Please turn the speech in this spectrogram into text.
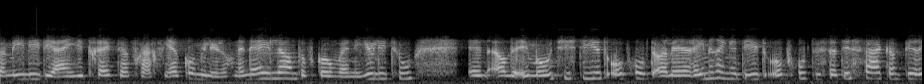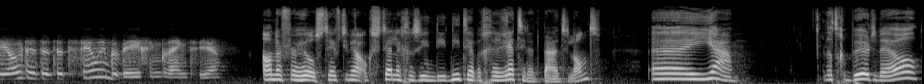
familie die aan je trekt en vraagt van ja, komen jullie nog naar Nederland of komen wij naar jullie toe? En alle emoties die het oproept, alle herinneringen die het oproept. Dus dat is vaak een periode dat het veel in beweging brengt weer. Anne Verhulst, heeft u nou ook stellen gezien die het niet hebben gered in het buitenland? Uh, ja, dat gebeurt wel.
